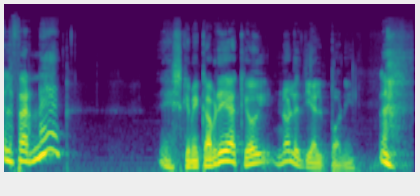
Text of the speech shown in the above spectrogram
¿El Fernet? Es que me cabrea que hoy no le di al pony.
